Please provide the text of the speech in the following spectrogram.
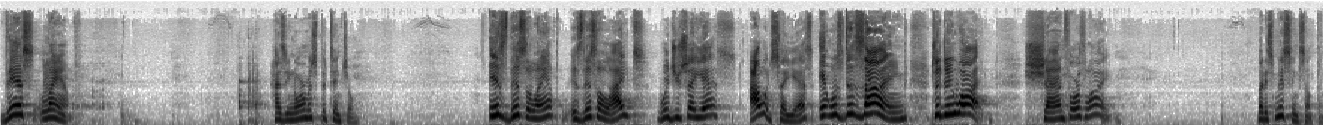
This lamp has enormous potential. Is this a lamp? Is this a light? Would you say yes? I would say yes. It was designed to do what? Shine forth light. But it's missing something.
